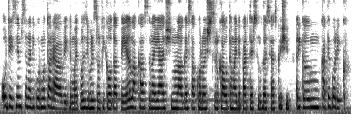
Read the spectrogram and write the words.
O.J. Simpson, adică următoarea victimă. E posibil să-l fi căutat pe el acasă la ea și nu l-a găsit acolo și să-l caute mai departe și să-l găsească și... Adică, categoric,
